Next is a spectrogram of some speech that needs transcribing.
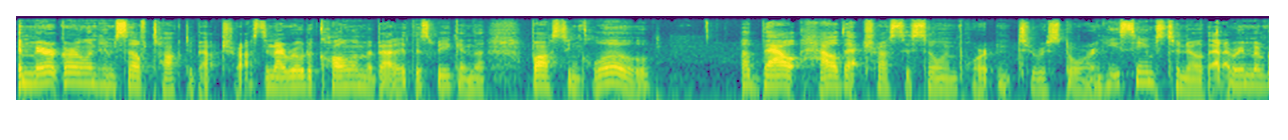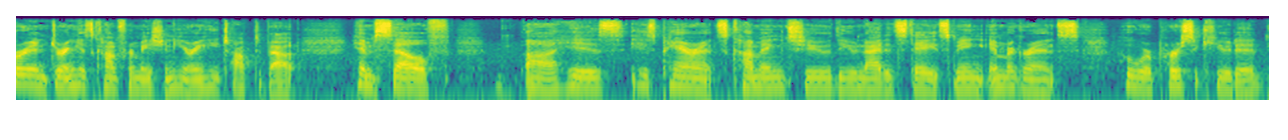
And Merrick Garland himself talked about trust, and I wrote a column about it this week in the Boston Globe. About how that trust is so important to restore. And he seems to know that. I remember in, during his confirmation hearing, he talked about himself, uh, his his parents coming to the United States, being immigrants who were persecuted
